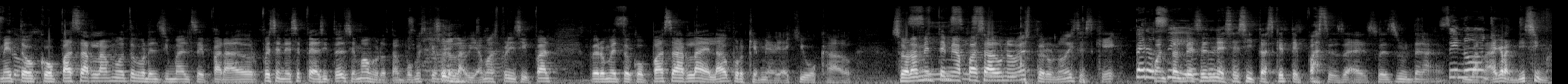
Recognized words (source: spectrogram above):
me tocó pasar la moto por encima del separador, pues en ese pedacito de semáforo, tampoco es que fuera la vía más principal, pero me tocó pasarla de lado porque me había equivocado. Solamente me ha pasado una vez, pero no dices que cuántas veces necesitas que te pase, o sea, eso es una grandísima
